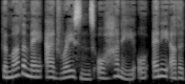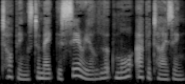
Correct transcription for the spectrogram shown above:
the mother may add raisins or honey or any other toppings to make the cereal look more appetizing.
